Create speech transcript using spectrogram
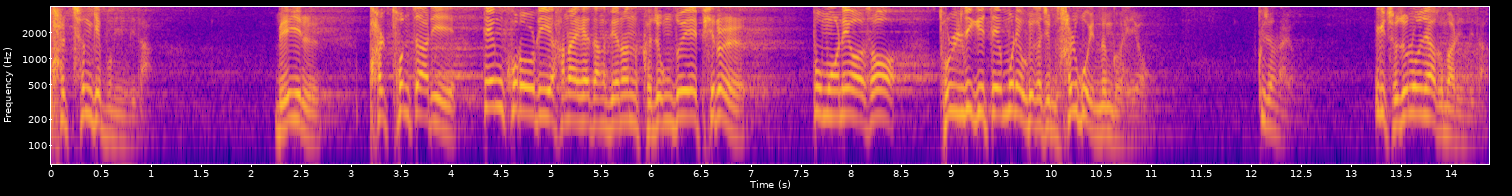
8천 개분입니다. 매일 8톤짜리 땡코롤이 하나에 해당되는 그 정도의 피를 뿜어내어서 돌리기 때문에 우리가 지금 살고 있는 거예요. 그잖아요. 이게 저절로냐 그 말입니다.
